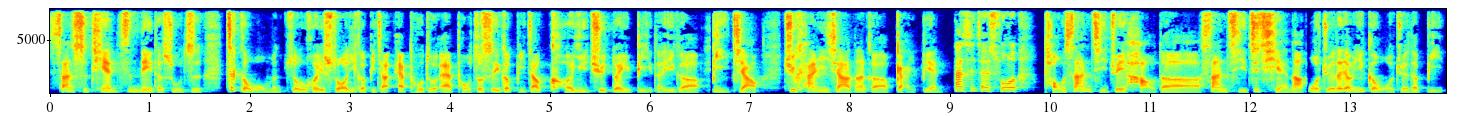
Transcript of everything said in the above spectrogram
三十天之内的数字，这个我们就会说一个比较 apple to apple，这是一个比较可以去对比的一个比较，去看一下那个改变。但是在说头三集最好的三集之前呢，我觉得有一个我觉得比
